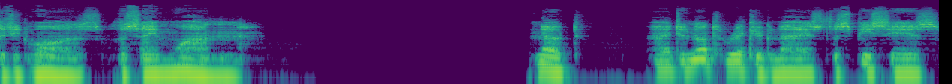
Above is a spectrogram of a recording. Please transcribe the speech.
that it was the same one. Note, I do not recognize the species,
